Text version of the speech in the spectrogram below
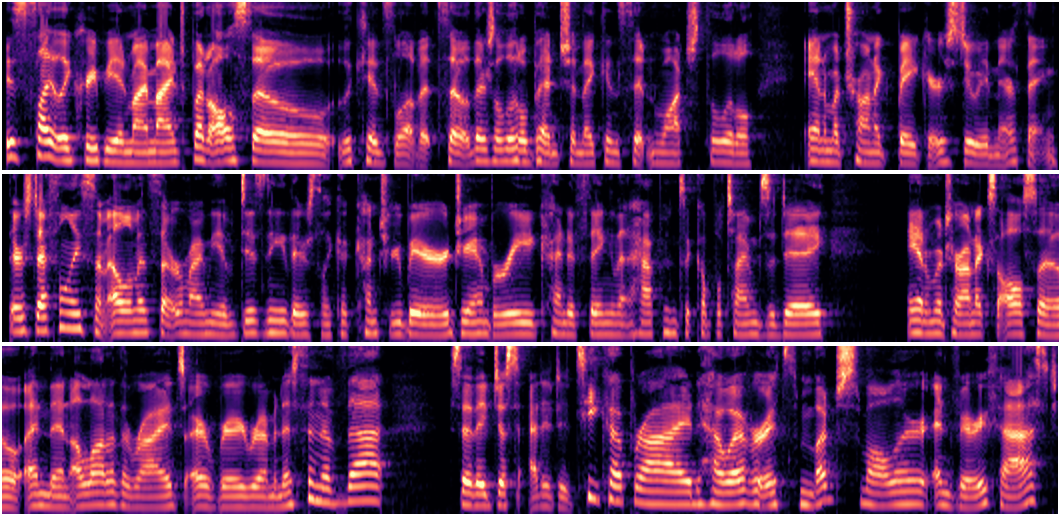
is slightly creepy in my mind, but also the kids love it. So there's a little bench and they can sit and watch the little animatronic bakers doing their thing. There's definitely some elements that remind me of Disney. There's like a country bear jamboree kind of thing that happens a couple times a day. Animatronics also, and then a lot of the rides are very reminiscent of that. So they just added a teacup ride. However, it's much smaller and very fast.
